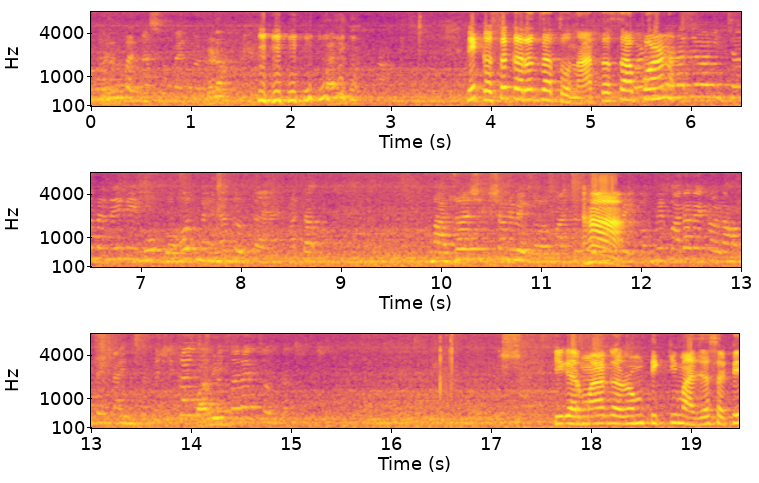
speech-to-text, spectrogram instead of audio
भरून पन्नास रुपये नाही कसं करत जातो ना तसं पण आपण जेव्हा विचारलं नाही वो बहुत मेहनत होत आहे. आता माझं शिक्षण वेगळं माझं हां. मी मला काय कळणार ते शिकायचं ही गरमागरम टिक्की माझ्यासाठी.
